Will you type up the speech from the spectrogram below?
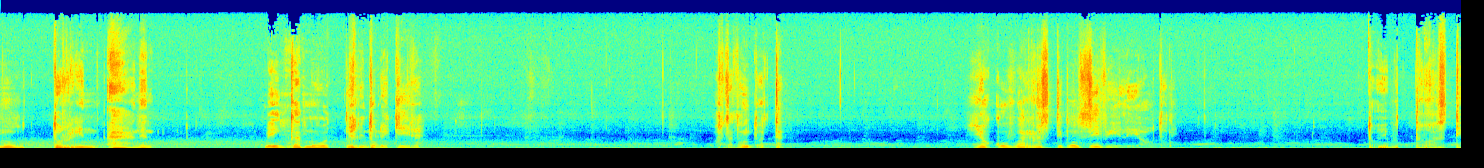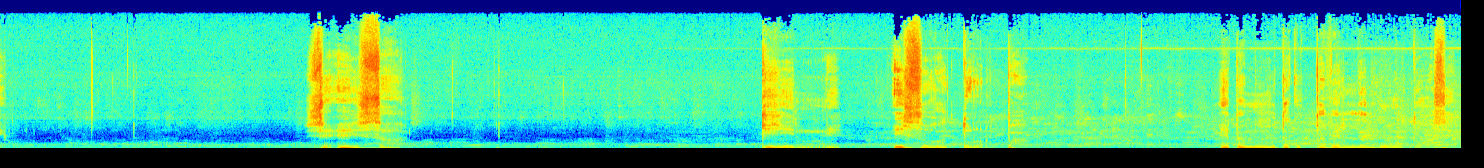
moottorin äänen. Minkä moottorin? Nyt tuli kiire. Musta tuntuu, että joku varasti mun siviiliautoni. Se ei saa kiinni isoa turpaa. Eipä muuta kuin kävellen huoltoasemaan.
